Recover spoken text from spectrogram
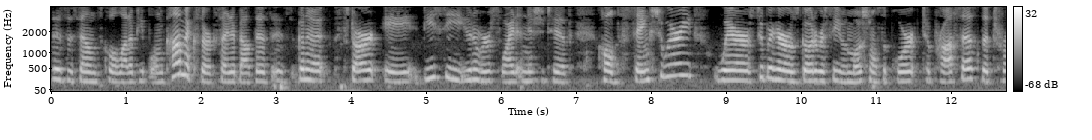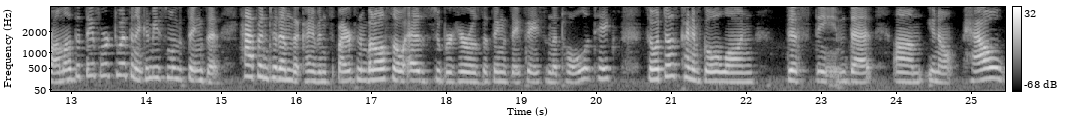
This is, sounds cool. A lot of people in comics are excited about this. Is going to start a DC universe-wide initiative called Sanctuary, where superheroes go to receive emotional support to process the trauma that they've worked with, and it can be some of the things that happened to them that kind of inspired them, but also as superheroes, the things they face and the toll it takes. So it does kind of go along this theme that um, you know how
